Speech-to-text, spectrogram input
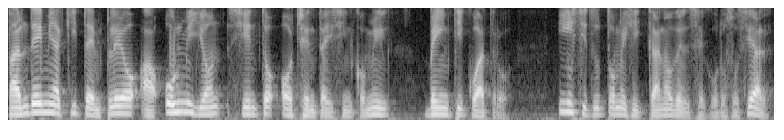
Pandemia quita empleo a 1.185.024. Instituto Mexicano del Seguro Social.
